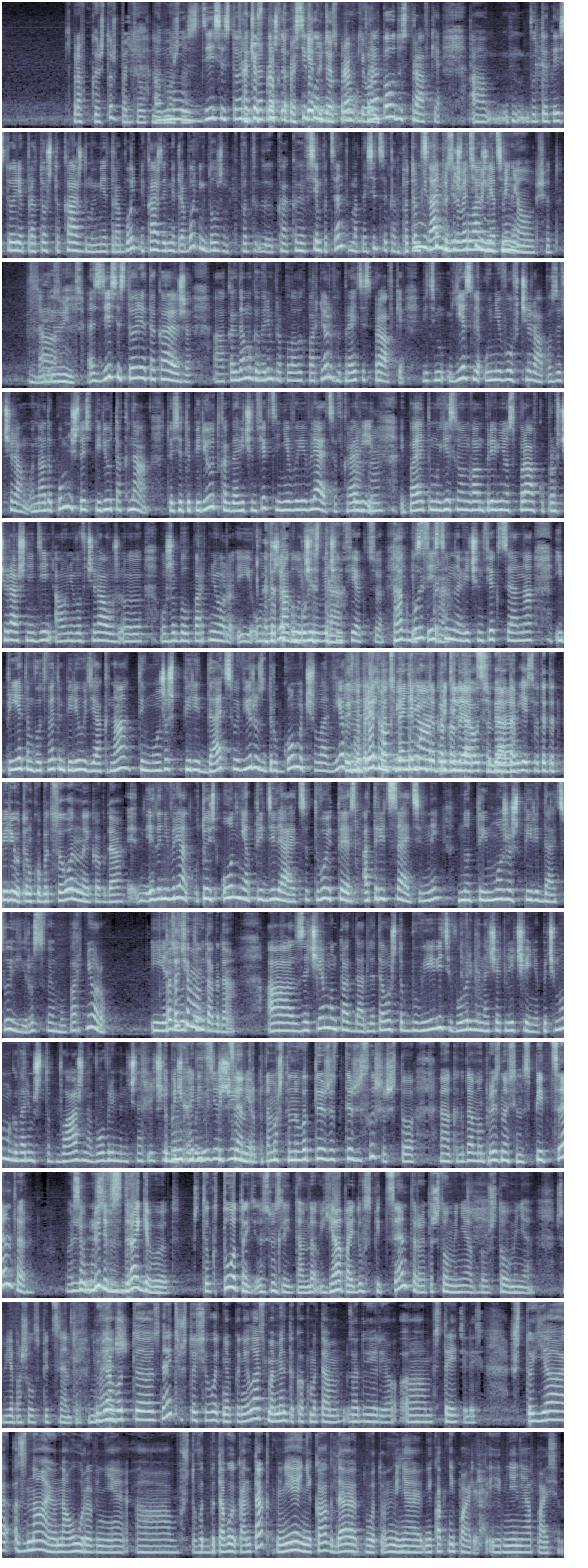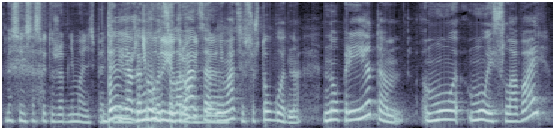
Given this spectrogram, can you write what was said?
Справку, конечно, тоже подделать надо. Ну, можно. здесь история а про что, то, что... Прости, секунду, у справки, про поводу справки. А, вот эта история про то, что каждому медработник, каждый медработник должен вот, как ко всем пациентам относиться как Потом никто презервативы не отменял вообще-то. Да. Извините. Здесь история такая же. А, когда мы говорим про половых партнеров и про эти справки, ведь если у него вчера, позавчера, надо помнить, что есть период окна. То есть это период, когда ВИЧ-инфекция не выявляется в крови. Угу. И поэтому, если он вам привнес справку про вчерашний день, а у него вчера уже, э, уже был партнер, и он это уже получил ВИЧ-инфекцию. Естественно, ВИЧ-инфекция, она... И при этом вот в этом периоде окна ты можешь передать свой вирус другому человеку. То есть, но при этом у тебя не будет определяться. Когда у тебя да. там есть вот этот период период инкубационный, когда... Э, это не вариант. То есть он не определяется, твой тест отрицательный, но ты можешь передать свой вирус своему партнеру. И а зачем вот, он тогда? А зачем он тогда? Для того, чтобы выявить и вовремя начать лечение. Почему мы говорим, что важно вовремя начинать лечение? Чтобы не чтобы ходить люди в спид-центр, потому что ну вот ты же, ты же слышишь, что э, когда мы произносим спид-центр, люди вздрагивают что кто-то, в смысле, там, да, я пойду в спеццентр, это что у меня, что у меня, чтобы я пошел в спеццентр, понимаешь? Я вот, э, знаете, что сегодня поняла с момента, как мы там за дверью э, встретились, что я знаю на уровне, э, что вот бытовой контакт мне никак, да, вот он меня никак не парит и мне не опасен. Мы сегодня со Светой уже обнимались, поэтому да, я, я готова не буду целоваться, трогать, да. обниматься, все что угодно. Но при этом мой, мой словарь,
